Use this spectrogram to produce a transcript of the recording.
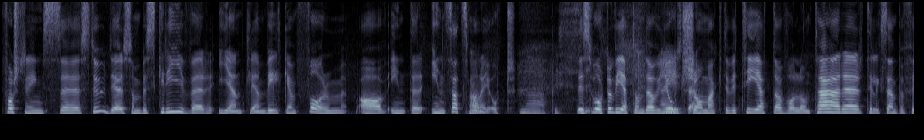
forskningsstudier som beskriver egentligen vilken form av insats man Ja. har gjort. Ja. Det är svårt att veta om det har Ja, gjorts det. som aktivitet av volontärer till exempel. För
